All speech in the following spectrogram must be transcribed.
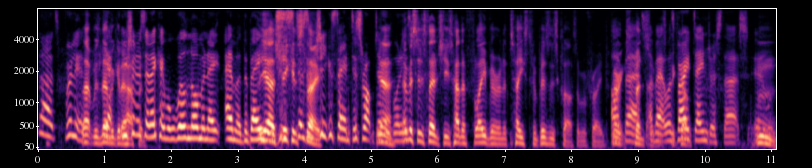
That's brilliant. That was never Yeah, gonna happen. You should have said, okay, well, we'll nominate Emma, the baby. Yeah, she can stay. She can stay and disrupt everybody. Ever since then, she's had a flavour and a taste for business class. I'm afraid. Very I bet. expensive. I bet it's it was very dangerous that you know,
